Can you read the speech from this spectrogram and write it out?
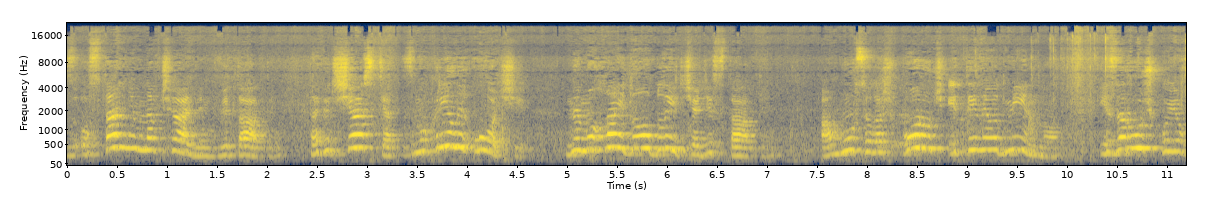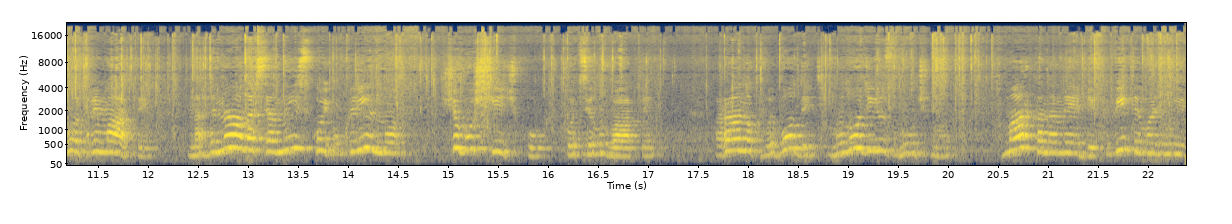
з останнім навчальним вітати. Та від щастя змокріли очі, не могла й до обличчя дістати. А мусила ж поруч іти неодмінно, і за ручку його тримати. Нагиналася низько й уклінно, щоб у щічку поцілувати. Ранок виводить мелодію звучну, хмарка на небі квіти малює.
